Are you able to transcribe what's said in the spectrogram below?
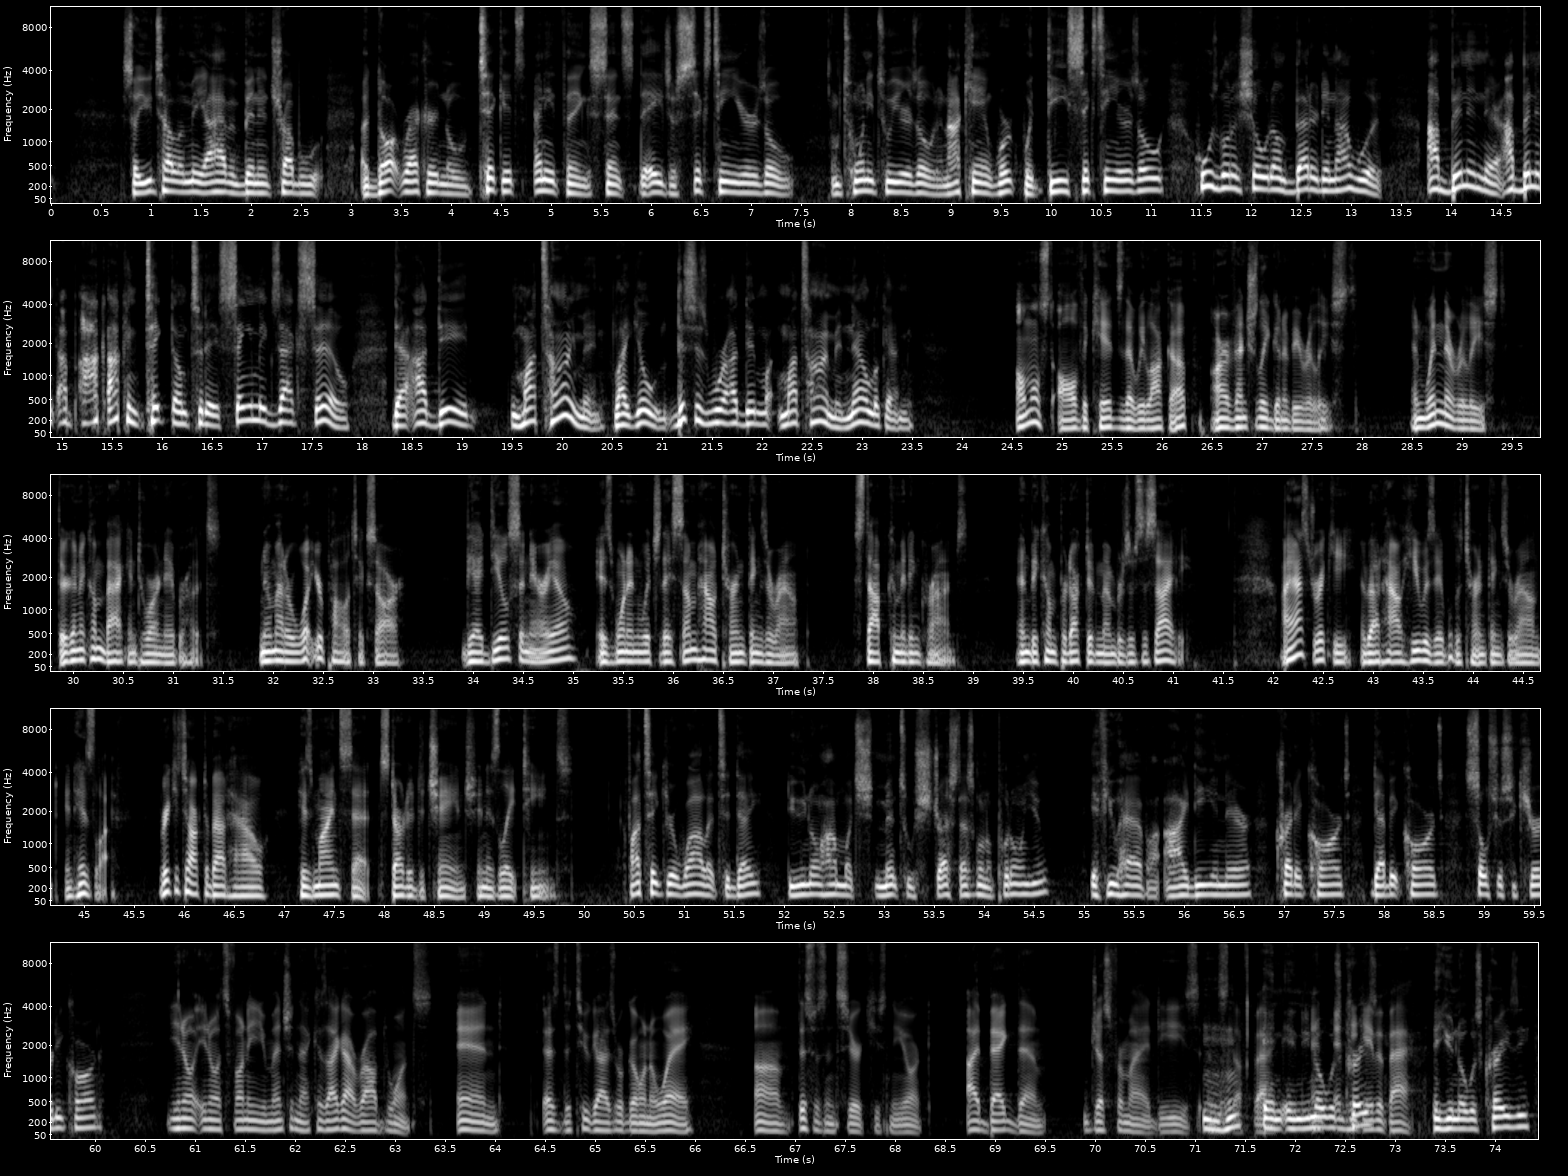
So you telling me I haven't been in trouble, adult record, no tickets, anything since the age of 16 years old. I'm 22 years old, and I can't work with these 16 years old. Who's gonna show them better than I would? I've been in there. I've been in. I, I, I can take them to the same exact cell that I did my time in. Like, yo, this is where I did my, my time in. Now look at me. Almost all the kids that we lock up are eventually going to be released. And when they're released, they're going to come back into our neighborhoods. No matter what your politics are, the ideal scenario is one in which they somehow turn things around, stop committing crimes, and become productive members of society. I asked Ricky about how he was able to turn things around in his life. Ricky talked about how his mindset started to change in his late teens. If I take your wallet today, do you know how much mental stress that's going to put on you? If you have an ID in there, credit cards, debit cards, social security card. You know, you know, it's funny you mentioned that because I got robbed once, and as the two guys were going away, um, this was in Syracuse, New York. I begged them just for my IDs and stuff back, Mm-hmm. And- and you know what's and crazy? He gave it back. And you know what's crazy?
